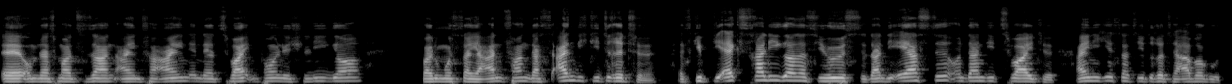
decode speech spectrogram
äh, um das mal zu sagen, einen Verein in der 2. polnischen Liga, weil du musst da ja anfangen. Das ist eigentlich die 3. Es gibt die Extraliga, das ist die höchste, dann die 1. und dann die 2. Eigentlich ist das die 3., aber gut.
